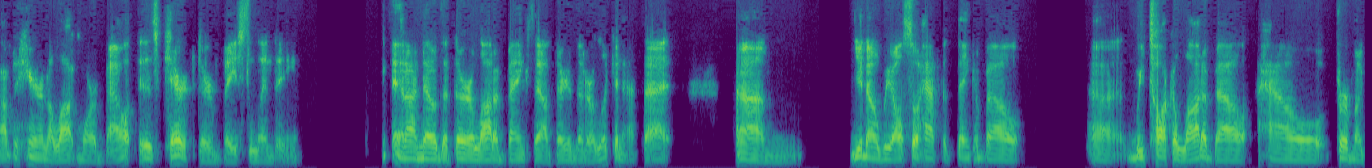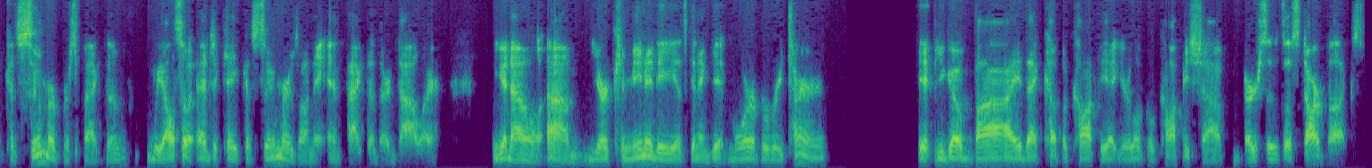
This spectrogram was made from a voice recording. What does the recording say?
I'm hearing a lot more about is character based lending. And I know that there are a lot of banks out there that are looking at that. Um, you know, we also have to think about, uh, we talk a lot about how, from a consumer perspective, we also educate consumers on the impact of their dollar. You know, um, your community is going to get more of a return if you go buy that cup of coffee at your local coffee shop versus a Starbucks.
